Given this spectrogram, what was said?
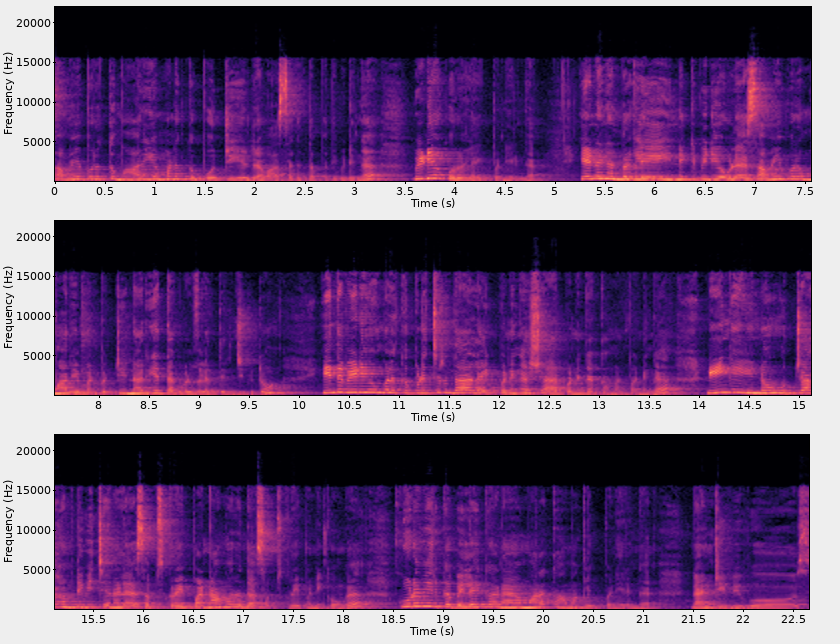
சமயபுரத்து மாரியம்மனுக்கு போற்றி என்ற வாசகத்தை பதிவிடுங்க. வீடியோக்கு ஒரு லைக் பண்ணிடுங்க என்ன நண்பர்களே இன்னைக்கு வீடியோவில் சமயபுரம் மாரியம்மன் பற்றி நிறைய தகவல்களை தெரிஞ்சுக்கிட்டோம். இந்த வீடியோ உங்களுக்கு பிடிச்சிருந்தா லைக் பண்ணுங்கள் ஷேர் பண்ணுங்கள் கமெண்ட் பண்ணுங்கள் நீங்கள் இன்னும் உற்சாகம் டிவி சேனலை சப்ஸ்கிரைப் பண்ணாமல் இருந்தால் சப்ஸ்கிரைப் பண்ணிக்கோங்க. கூடவே இருக்க பெல்லைக்கான மறக்காமல் கிளிக் பண்ணிடுங்க நன்றி வியூவர்ஸ்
